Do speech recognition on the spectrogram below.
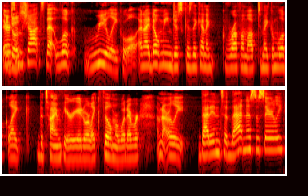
There It are some shots that look really cool, and I don't mean just because they kind of gruff them up to make them look like the time period or like film or whatever. I'm not really that into that necessarily,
